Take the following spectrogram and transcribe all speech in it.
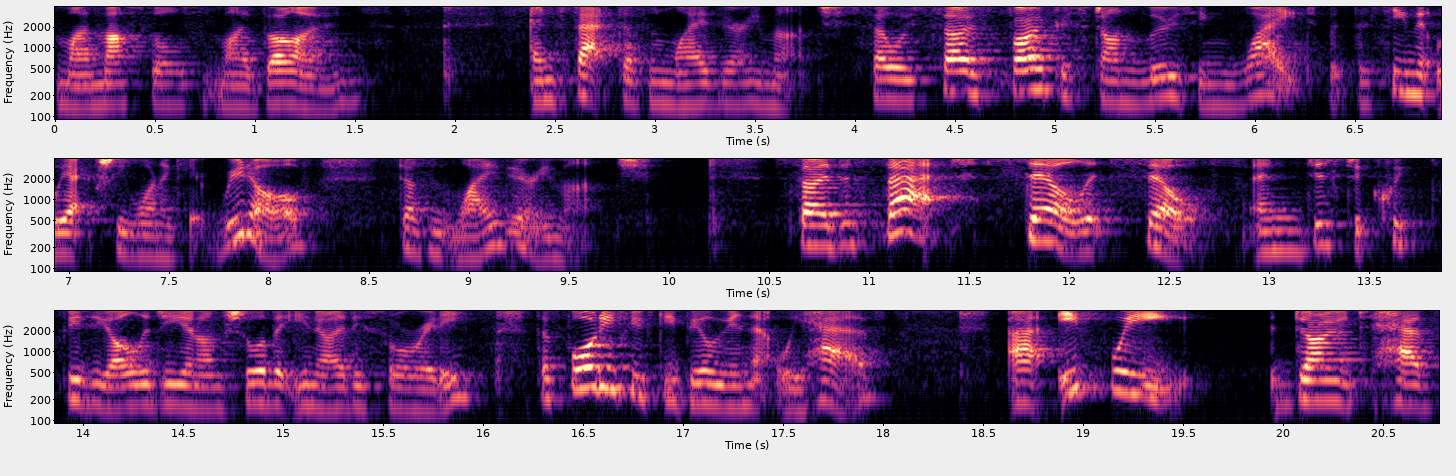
my muscles, my bones, and fat doesn't weigh very much. So we're so focused on losing weight, but the thing that we actually want to get rid of doesn't weigh very much. So the fat cell itself, and just a quick physiology, and I'm sure that you know this already, the 40, 50 billion that we have, uh, if we don't have,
